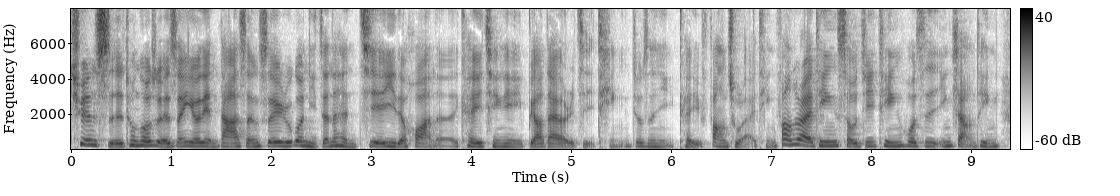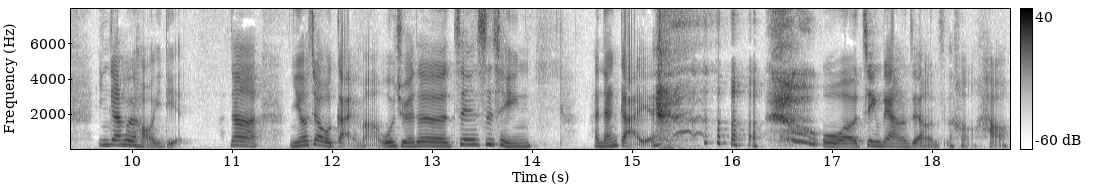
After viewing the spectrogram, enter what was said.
确实吞口水的声音有点大声，所以如果你真的很介意的话呢，可以请你不要戴耳机听，就是你可以放出来听，放出来听，手机听或是音响听，应该会好一点。那你要叫我改吗？我觉得这件事情很难改耶，我尽量这样子。好，好，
